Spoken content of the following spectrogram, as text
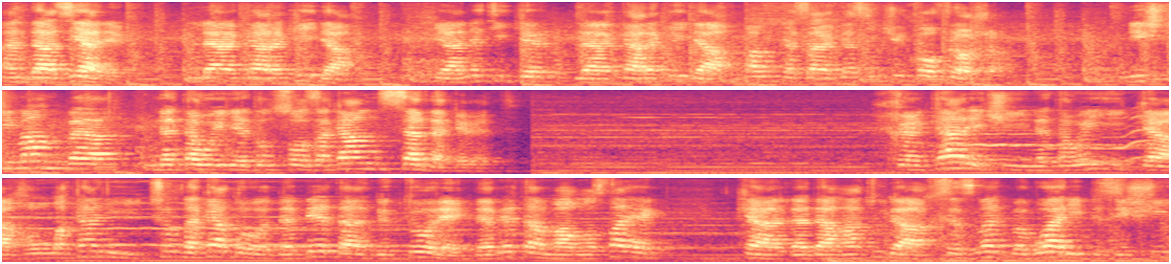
ئەندازیارێک لە کارەکەیدا خیانەتی کرد، لە کارەکەیدا ئەم کەسە کەسیکی خۆفرۆشە. نیشتیمان بە نەتەوەییە دڵسۆزەکان سەردەکەوێت. خوێندکارێکی نەتەوەیی کە هەوڵەکانی چڕ دەکاتەوە دەبێتە دکتۆرێک، دەبێتە مامۆستایەک کە لە داهاتوودا خزمەت بە بواری پزیشکی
